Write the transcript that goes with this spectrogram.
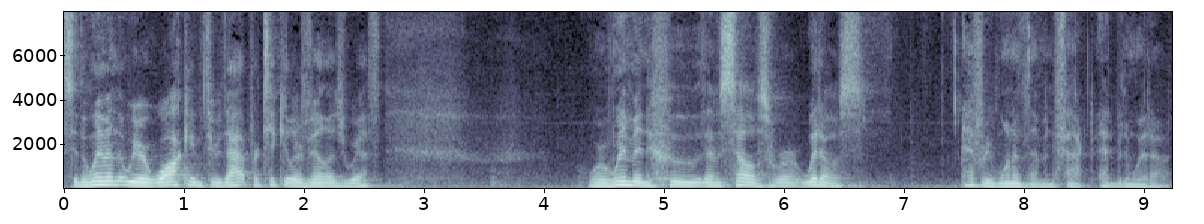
See, the women that we were walking through that particular village with were women who themselves were widows. Every one of them, in fact, had been widowed.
